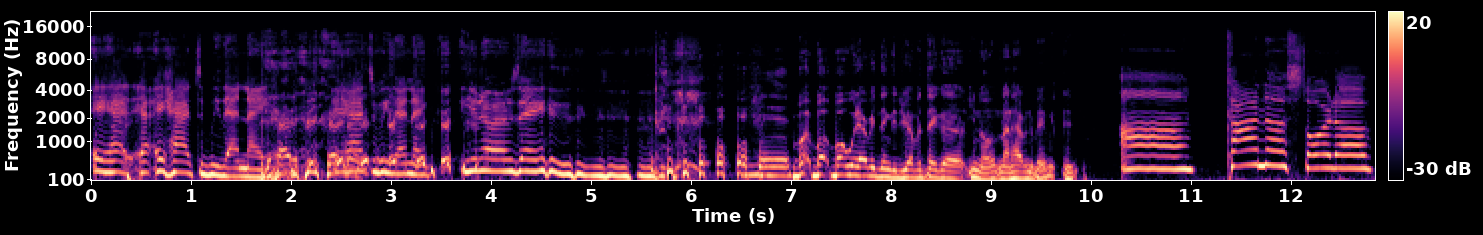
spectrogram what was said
had it had to be that night. It had to be that, night. You know what I'm saying? But but but with everything, did you ever think of you know not having a baby? Did- um, kinda, sort of,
